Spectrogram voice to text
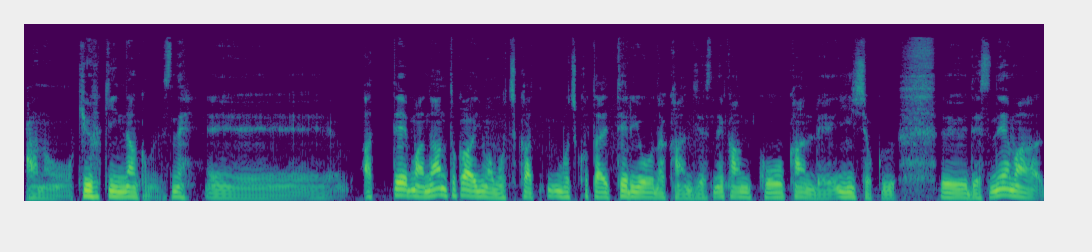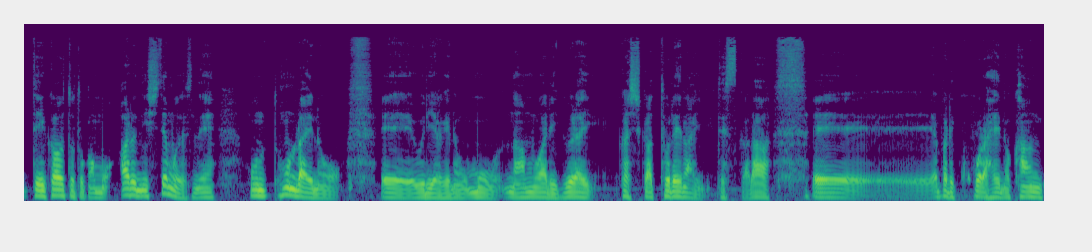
あの給付金なんかもですね、えー、あって、まあ、なんとか今持ちか持ちこたえてるような感じですね。観光関連飲食ですね、まあ、テイクアウトとかもあるにしてもですね本来の、えー、売り上げのもう何割ぐらいかしか取れないですから、えー、やっぱりここら辺の観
